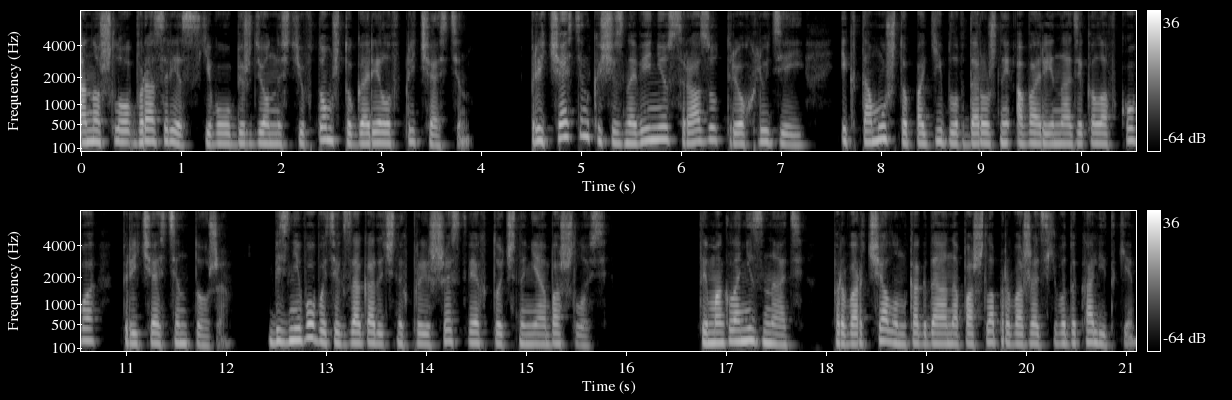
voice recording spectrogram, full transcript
Оно шло вразрез с его убежденностью в том, что Горелов причастен. Причастен к исчезновению сразу трех людей и к тому, что погибла в дорожной аварии Надя Головкова, причастен тоже. Без него в этих загадочных происшествиях точно не обошлось. «Ты могла не знать», – проворчал он, когда она пошла провожать его до калитки.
